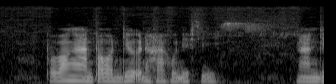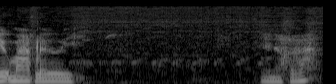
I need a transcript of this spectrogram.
ำเพราะว่างานประออนเยอะนะคะ คุณเอฟซีงานเยอะมากเลยนี่นะคะ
